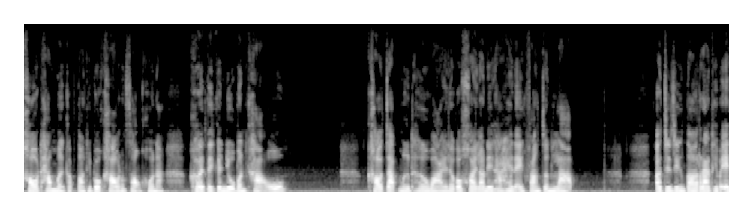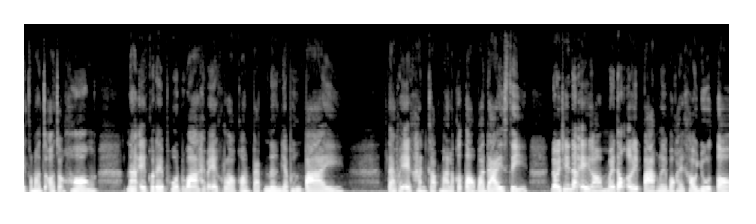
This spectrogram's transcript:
เขาทำเหมือนกับตอนที่พวกเขาทั้งสองคนอะเคยติดกันอยู่บนเขา เขาจับมือเธอไว้แล้วก็คอยเล่านิทานให้นางเอกฟังจนหลับ เอาจริง ๆ ตอนแรกที่พระเอกกำลังจะออกจากห้อง นางเอกก็ได้พูดว่าให้พระเอกรอก่อนแป๊บหนึ่งอย่าเพิ่งไป แต่พระเอกหันกลับมาแล้วก็ตอบว่าได้สิ โดยที่นางเอกอะไม่ต้องเอ่ยปากเลยบอกให้เขาอยู่ต่อ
